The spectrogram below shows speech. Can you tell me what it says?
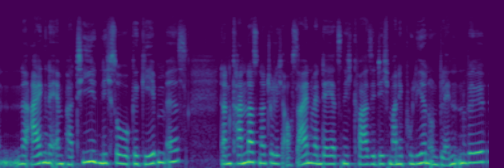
eine eigene Empathie nicht so gegeben ist, dann kann das natürlich auch sein, wenn der jetzt nicht quasi dich manipulieren und blenden will,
